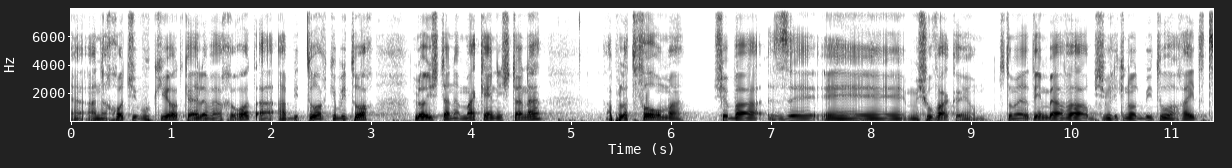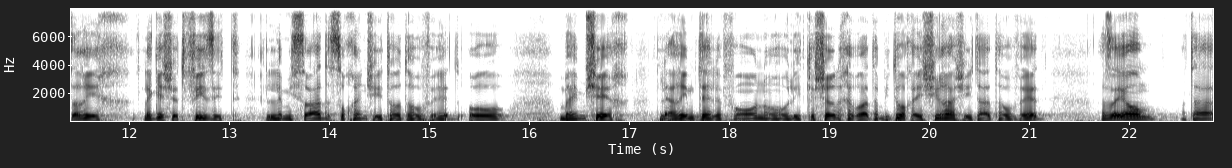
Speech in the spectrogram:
הנחות שיווקיות כאלה ואחרות. הביטוח כביטוח לא השתנה. מה כן השתנה? הפלטפורמה שבה זה אה, משווק היום. זאת אומרת, אם בעבר בשביל לקנות ביטוח היית צריך לגשת פיזית למשרד הסוכן שאיתו אתה עובד, או בהמשך להרים טלפון או להתקשר לחברת הביטוח הישירה שאיתה אתה עובד, אז היום אתה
